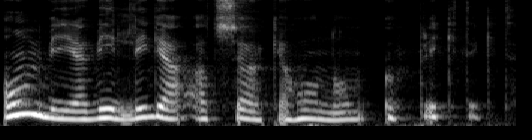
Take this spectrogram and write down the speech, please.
om vi är villiga att söka honom uppriktigt.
